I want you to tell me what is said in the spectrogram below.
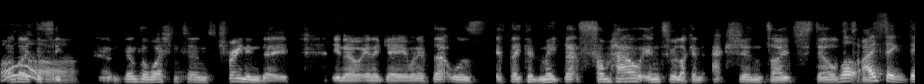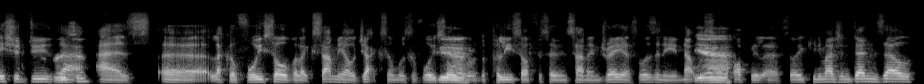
I'd like to see Oh, um, Denzel Washington's training day, you know, in a game. And if that was, if they could make that somehow into like an action type stealth. Well, type, I think they should do that as uh, like a voiceover. Like Samuel Jackson was the voiceover Yeah. of the police officer in San Andreas, wasn't he? And that was Yeah. so popular. So can you imagine Denzel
